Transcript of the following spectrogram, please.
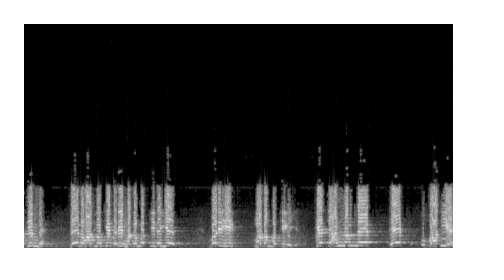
عظیم میں بے نمازیوں کی بڑی مذمت کی گئی ہے، بڑی ہی مذمت کی گئی ہے کہ جہنم میں ایک وادی ہے،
